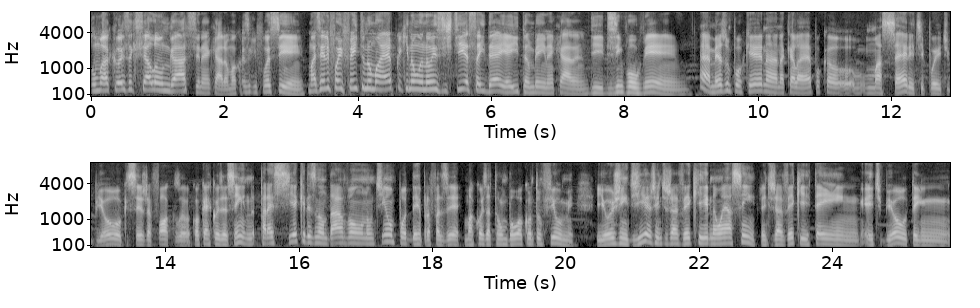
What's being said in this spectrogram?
uma coisa que se alongasse, né, cara? Uma coisa que fosse. Mas ele foi feito numa época que não, não existia essa ideia aí também, né, cara? De desenvolver. É, mesmo porque na, naquela época uma série tipo HBO ou que seja Fox ou qualquer coisa assim, parecia que eles não davam, não tinham poder pra fazer uma coisa tão boa quanto um filme. E hoje em dia a gente já vê que não é assim. A gente já vê que tem HBO, tem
